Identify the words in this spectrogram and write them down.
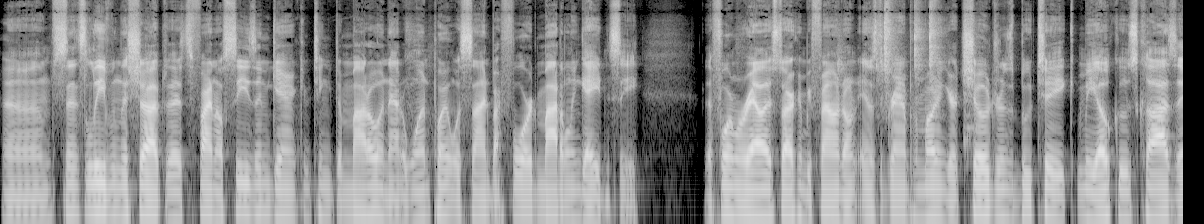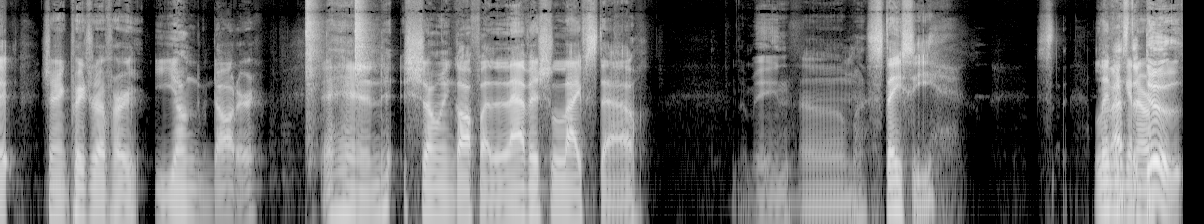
Um, since leaving the show after its final season, Gerren continued to model and at one point was signed by Ford Modeling Agency. The former reality star can be found on Instagram promoting her children's boutique, Miyoku's Closet, sharing a picture of her young daughter and showing off a lavish lifestyle. I mean, Um, Stacy living that's in a dude.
